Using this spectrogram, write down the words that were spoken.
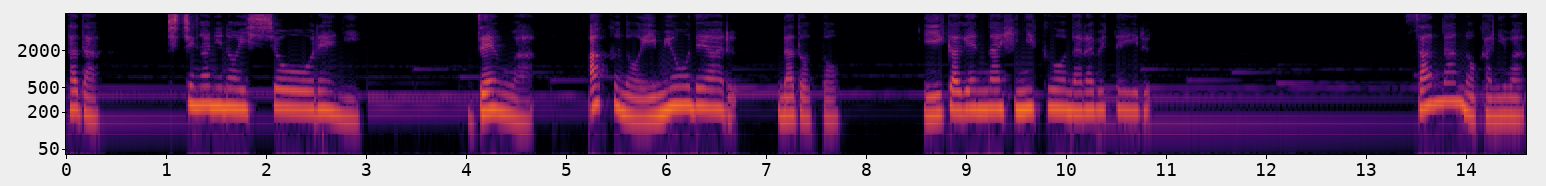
ただ父ガニの一生を例に善は悪の異名であるなどといい加減な皮肉を並べている。三男のカニは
